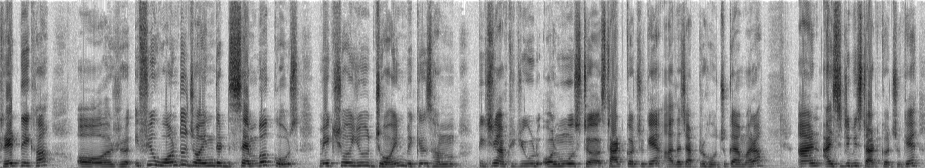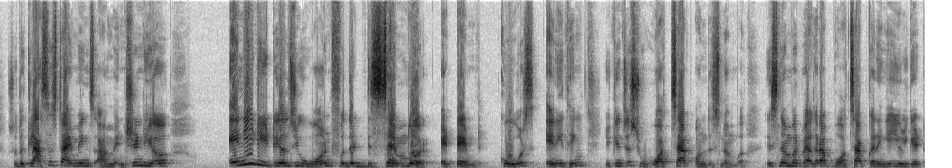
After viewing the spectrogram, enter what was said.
थ्रेड देखा और if you want to join the December course make sure you join because हम टीचिंग एप्टीट्यूड ऑलमोस्ट स्टार्ट कर चुके हैं। आधा चैप्टर हो चुका है हमारा एंड आई सी टी भी स्टार्ट कर चुके हैं। So the classes timings are mentioned here any details you want for the December attempt course anything you can just whatsapp on this number इस number पे अगर आप whatsapp करेंगे you'll get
